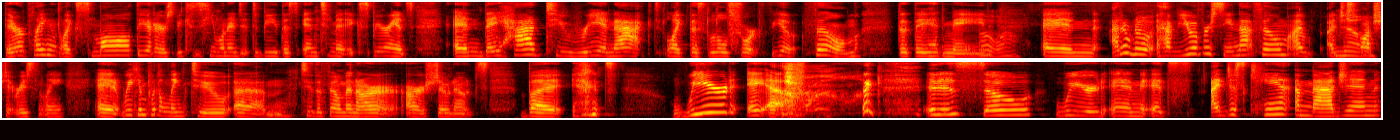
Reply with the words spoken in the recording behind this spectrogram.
they were playing like small theaters because he wanted it to be this intimate experience. And they had to reenact like this little short fi- film that they had made. Oh wow. And I don't know, have you ever seen that film? I I just No. watched it recently, and we can put a link to um to the film in our our show notes. But it's weird AF. like it is so weird, and it's I just can't imagine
